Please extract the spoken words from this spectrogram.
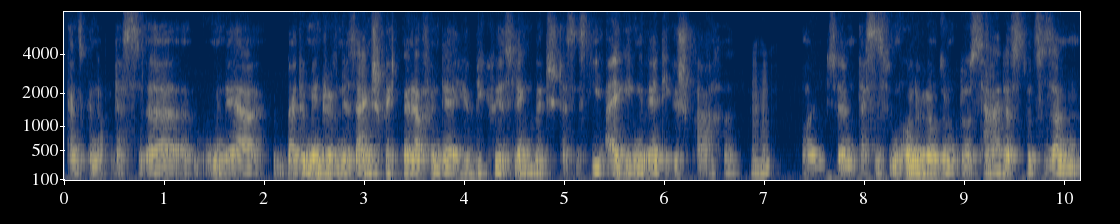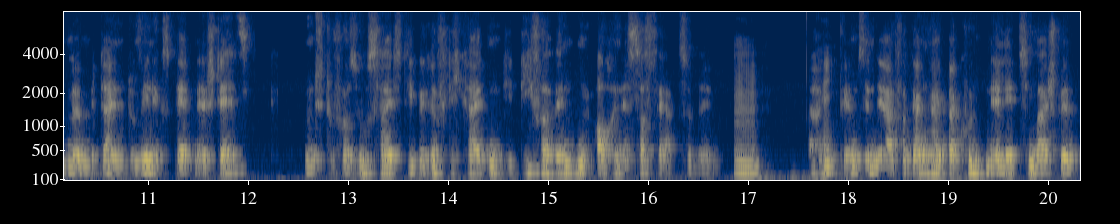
Ganz genau. Das, äh, der, bei Domain-Driven Design spricht man da von der Ubiquitous Language. Das ist die allgegenwärtige Sprache. Mhm. Und äh, das ist im Grunde genommen so ein Glossar, das du zusammen äh, mit deinen Domain-Experten erstellst und du versuchst halt die Begrifflichkeiten, die die verwenden, auch in der Software abzubilden. Mhm. Ähm, okay. Ähm, wir haben es in der Vergangenheit bei Kunden erlebt, zum Beispiel,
